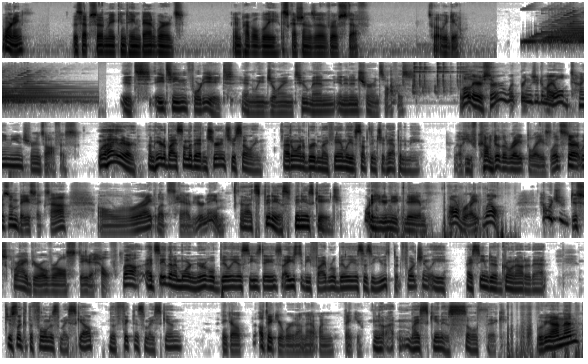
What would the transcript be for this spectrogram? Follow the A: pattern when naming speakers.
A: Warning this episode may contain bad words and probably discussions of gross stuff. It's what we do.
B: It's 1848, and we join two men in an insurance office.
A: Hello there, sir. What brings you to my old timey insurance office?
C: Well, hi there. I'm here to buy some of that insurance you're selling. I don't want to burden my family if something should happen to me.
A: Well, you've come to the right place. Let's start with some basics, huh? All right, let's have your name.
C: Uh, it's Phineas, Phineas Gage.
A: What a unique name. All right, well, how would you describe your overall state of health?
C: Well, I'd say that I'm more nervobilious these days. I used to be fibrobilious as a youth, but fortunately, I seem to have grown out of that. Just look at the fullness of my scalp, the thickness of my skin.
A: I think I'll I'll take your word on that one. Thank you.
C: No, I- my skin is so thick.
A: Moving on then.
